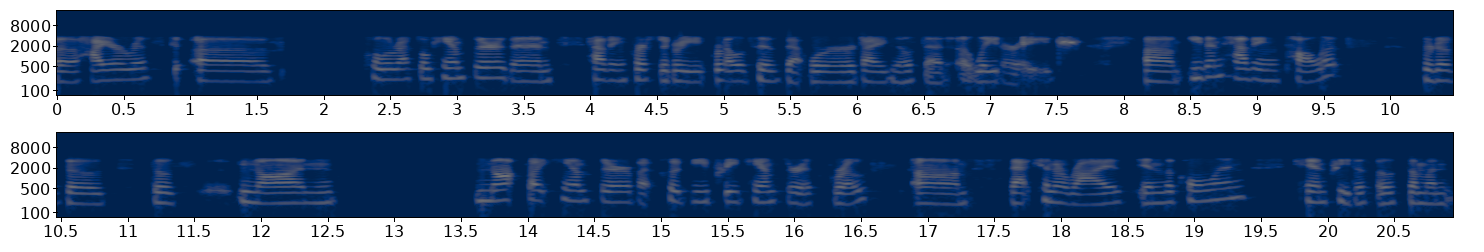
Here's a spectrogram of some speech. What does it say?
a higher risk of colorectal cancer than having first degree relatives that were diagnosed at a later age. Um, even having polyps, sort of those those non not quite cancer but could be precancerous growths um, that can arise in the colon can predispose someone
